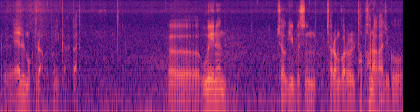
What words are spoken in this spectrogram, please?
그 애를 먹더라고요 보니까 아까도 어, 우에는 저기 무슨 저런 거를 덮어놔 가지고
